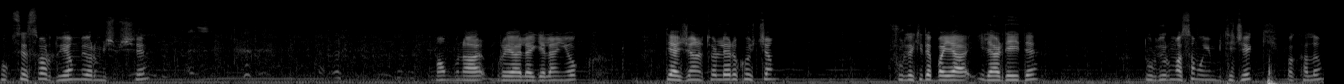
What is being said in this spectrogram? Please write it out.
Çok ses var, duyamıyorum hiçbir şey. Tamam buna, buraya hala gelen yok. Diğer jeneratörlere koşacağım. Şuradaki de bayağı ilerideydi. Durdurmasam oyun bitecek. Bakalım.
